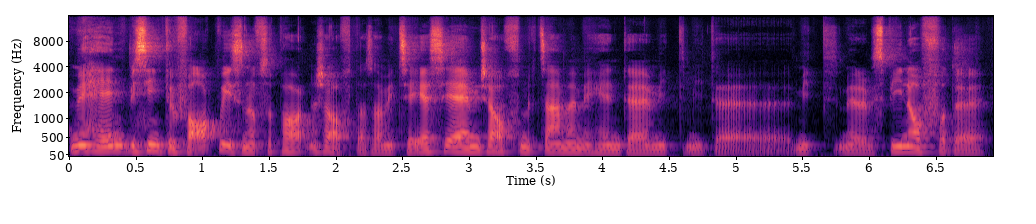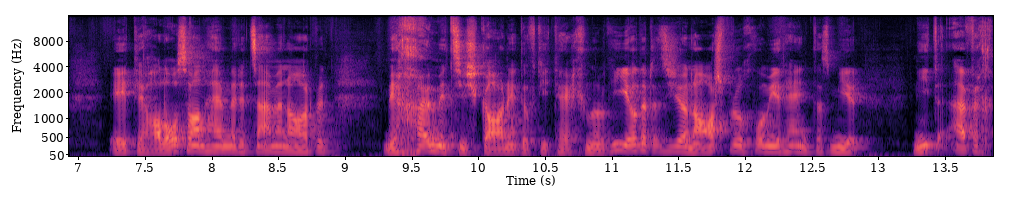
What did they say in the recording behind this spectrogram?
wir, haben, wir sind darauf angewiesen, auf so Partnerschaft. Also mit CSCM arbeiten wir zusammen. Wir haben äh, mit, mit, äh, mit einem Spin-off von der ETH Lausanne haben wir eine Zusammenarbeit. Wir kommen sonst gar nicht auf die Technologie, oder? Das ist ja ein Anspruch, den wir haben, dass wir nicht einfach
